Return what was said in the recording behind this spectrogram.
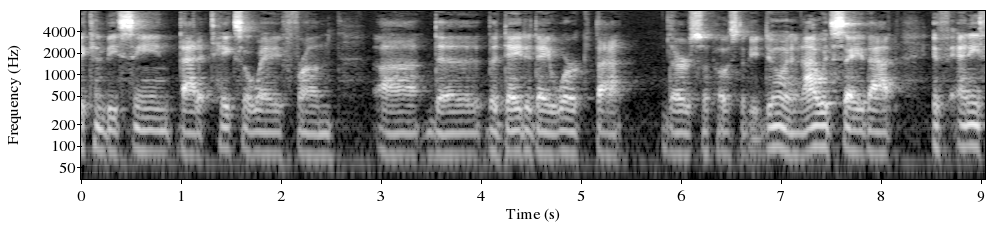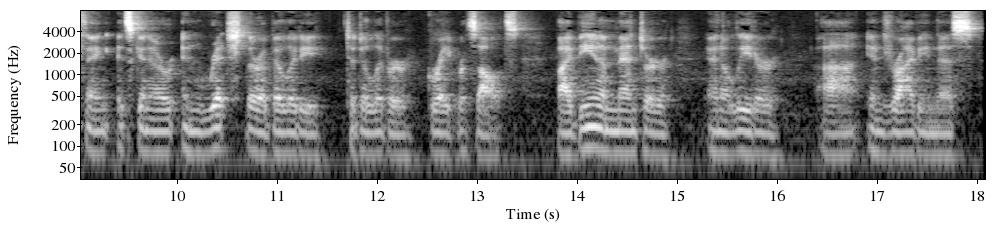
it can be seen that it takes away from uh, the, the day-to-day work that they're supposed to be doing. And I would say that if anything, it's going to enrich their ability to deliver great results by being a mentor and a leader uh, in driving this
